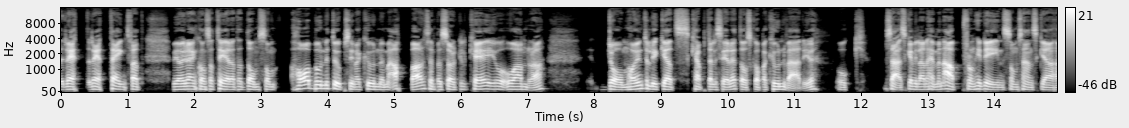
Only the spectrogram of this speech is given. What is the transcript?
rätt, rätt tänkt för att vi har ju redan konstaterat att de som har bundit upp sina kunder med appar, till exempel Circle K och, och andra. De har ju inte lyckats kapitalisera detta och skapa kundvärde. Och så här, ska vi ladda hem en app från Hedin som sen ska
